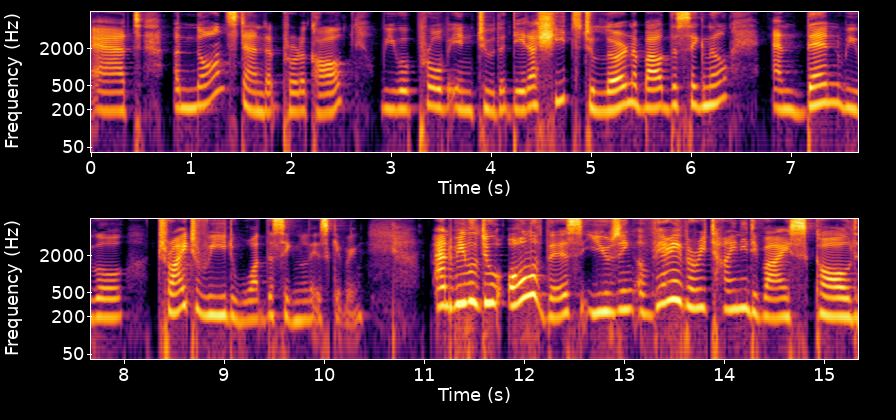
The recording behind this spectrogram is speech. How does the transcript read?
at a non-standard protocol. We will probe into the data sheets to learn about the signal, and then we will try to read what the signal is giving. And we will do all of this using a very, very tiny device called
